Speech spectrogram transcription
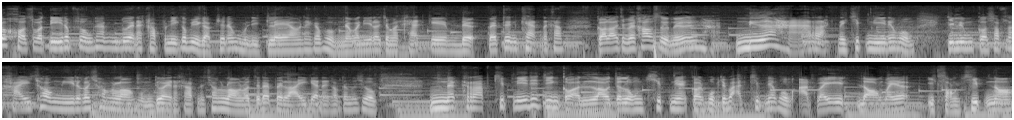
ก็ขอสวัสดีท่านผู้ชมทุกท่านด้วยนะครับ วันนี้ก็มาอยู่กับช่องผมอีกแล้วนะครับผมในวันนี้เราจะมาแคสเกม The Battle Cat นะครับก็เราจะไปเข้าสู่เนื้อหาเนื้อหาหลักในคลิปนี้นะผมอย่าลืมกด subscribe ช่องนี้แล้วก็ช่องรองผมด้วยนะครับในช่องรองเราจะได้ไปไลค์กันนะครับท่านผู้ชมนะครับคลิปนี้ที่จริงก่อนเราจะลงคลิปเนี้ยก่อนผมจะมาอัดคลิปเนี้ยผมอัดไว้ดองไว้อีกสองคลิปเนาะ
